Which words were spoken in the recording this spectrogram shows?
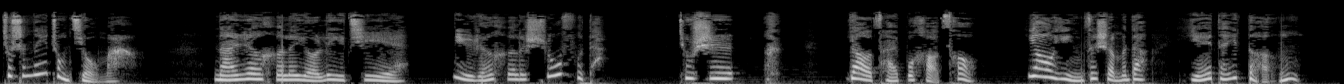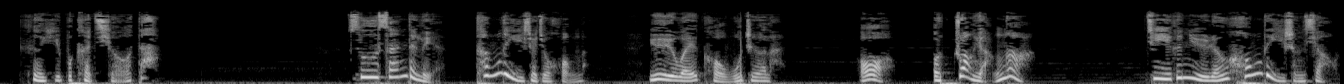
就是那种酒嘛，男人喝了有力气，女人喝了舒服的，就是 药材不好凑，药引子什么的也得等，可遇不可求的。”苏三的脸腾的一下就红了。玉伟口无遮拦：“哦，哦，壮阳啊！”几个女人轰的一声笑了。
